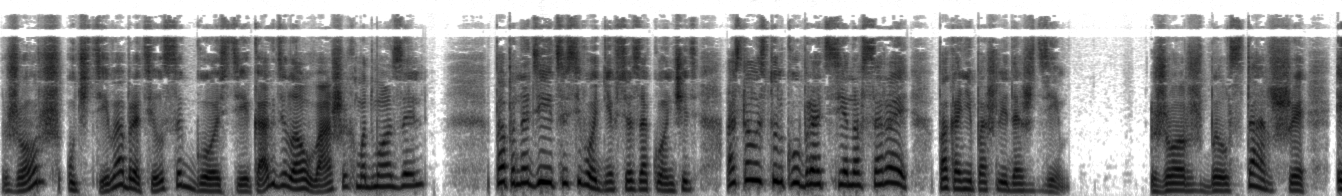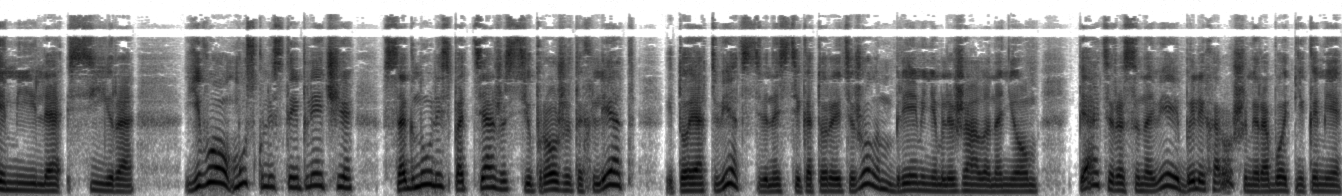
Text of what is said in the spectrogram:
Жорж учтиво обратился к гости. «Как дела у ваших, мадемуазель?» Папа надеется сегодня все закончить. Осталось только убрать сено в сарай, пока не пошли дожди. Жорж был старше Эмиля Сира. Его мускулистые плечи согнулись под тяжестью прожитых лет и той ответственности, которая тяжелым бременем лежала на нем. Пятеро сыновей были хорошими работниками,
